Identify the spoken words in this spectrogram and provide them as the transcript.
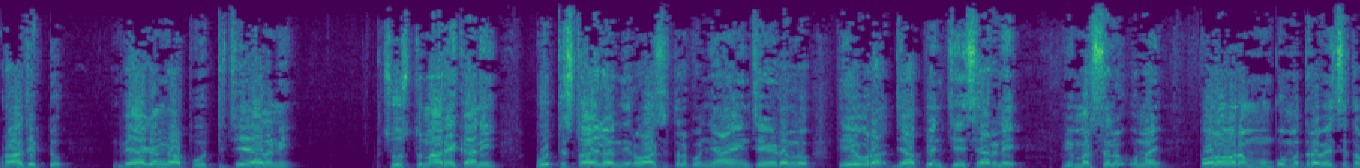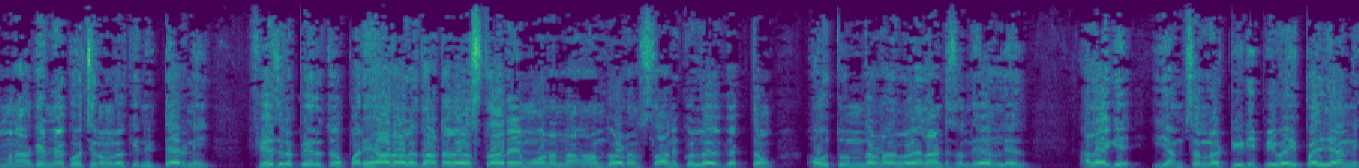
ప్రాజెక్టు వేగంగా పూర్తి చేయాలని చూస్తున్నారే కానీ పూర్తి స్థాయిలో నిర్వాసితులకు న్యాయం చేయడంలో తీవ్ర జాప్యం చేశారనే విమర్శలు ఉన్నాయి. పోలవరం ముంపు ముద్ర వేసి తమను అగమ్య గోచరంలోకి నెట్టారని ఫేజుల పేరుతో పరిహారాలు దాటవేస్తారేమోనన్న ఆందోళన స్థానికుల్లో వ్యక్తం అవుతుందనడంలో ఎలాంటి సందేహం లేదు. అలాగే ఈ అంశంలో టీడీపీ వైఫల్యాన్ని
